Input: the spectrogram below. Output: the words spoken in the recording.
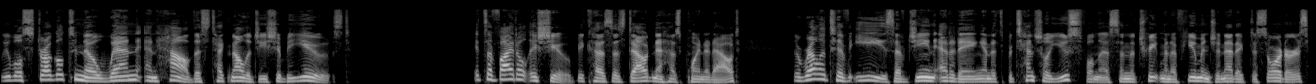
we will struggle to know when and how this technology should be used. It's a vital issue because, as Doudna has pointed out, the relative ease of gene editing and its potential usefulness in the treatment of human genetic disorders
